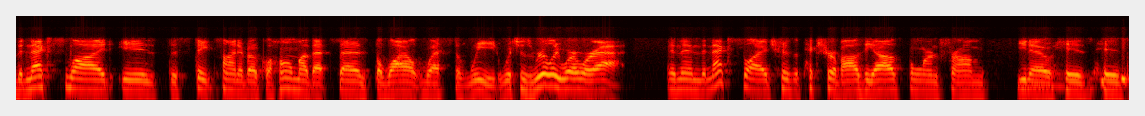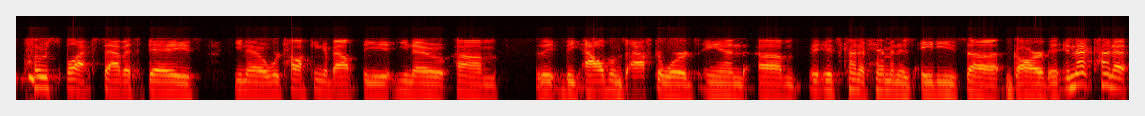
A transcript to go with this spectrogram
the next slide is the state sign of Oklahoma that says the Wild West of weed, which is really where we're at. And then the next slide shows a picture of Ozzy Osbourne from, you know, his his post Black Sabbath days. You know, we're talking about the, you know, um, the the albums afterwards, and um, it's kind of him in his 80s uh, garb, and that kind of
